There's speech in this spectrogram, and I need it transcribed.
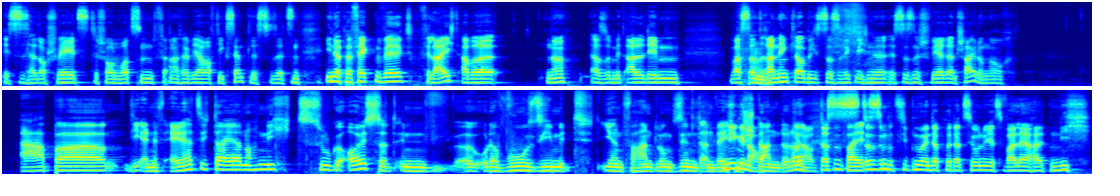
ist es halt auch schwer, jetzt Sean Watson für anderthalb Jahre auf die Exempt-List zu setzen. In der perfekten Welt vielleicht, aber ne, also mit all dem, was da dran hängt, glaube ich, ist das wirklich eine, ist das eine schwere Entscheidung auch. Aber die NFL hat sich da ja noch nicht zu geäußert, in, äh, oder wo sie mit ihren Verhandlungen sind, an welchem Stand, oder? Genau, das ist, Weil, das ist im Prinzip nur Interpretation jetzt, weil er halt nicht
